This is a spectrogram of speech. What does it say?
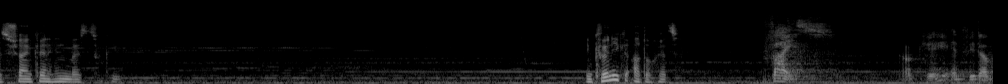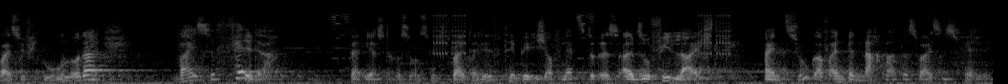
Es scheint keinen Hinweis zu geben. Den König? Ah, doch, jetzt. Weiß. Okay, entweder weiße Figuren oder weiße Felder. Da ersteres uns nicht weiterhilft, tippe ich auf letzteres. Also vielleicht ein Zug auf ein benachbartes weißes Feld.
